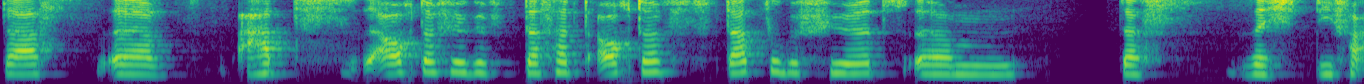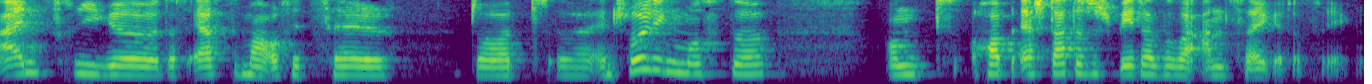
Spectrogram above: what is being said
Das äh, hat auch dafür, das hat auch dazu geführt, ähm, dass sich die Vereinsriege das erste Mal offiziell dort äh, entschuldigen musste und Hopp erstattete später sogar Anzeige deswegen.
